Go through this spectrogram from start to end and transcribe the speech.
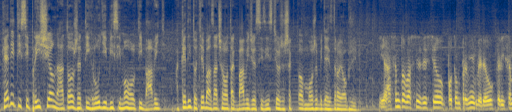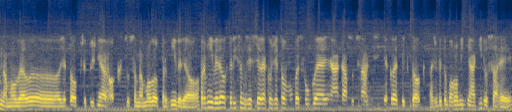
Kedy ty si prišiel na to, že tých ľudí by si mohol ty baviť a kedy to teba začalo tak baviť, že si zistil, že však to môže byť aj zdroj obživy? Já jsem to vlastně zjistil po tom prvním videu, který jsem namluvil, eh, je to přibližně rok, co jsem namluvil první video. První video, který jsem zjistil, jako že to vůbec funguje nějaká sociální síť, jako je TikTok, a že by to mohlo mít nějaký dosahy.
